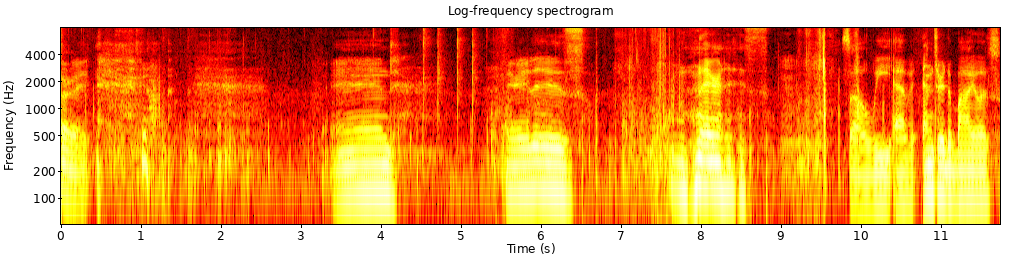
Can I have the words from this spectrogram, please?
Alright. and there it is. There it is. So we have entered the BIOS.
